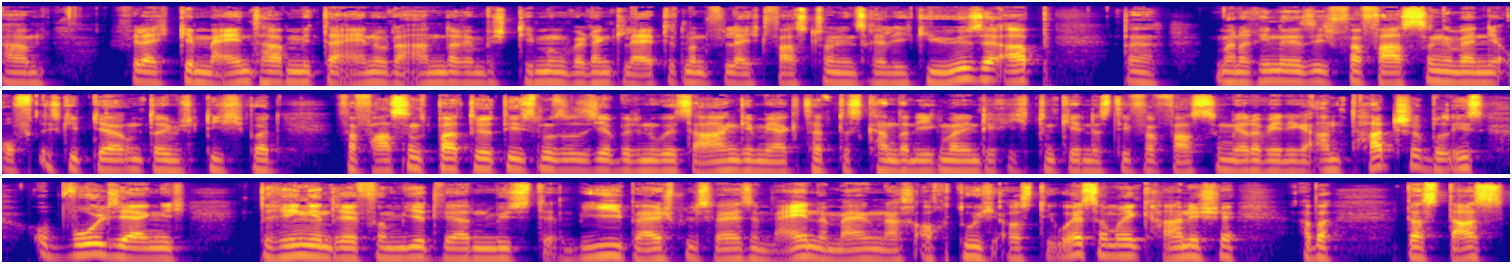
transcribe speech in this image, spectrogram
ähm, vielleicht gemeint haben mit der ein oder anderen Bestimmung, weil dann gleitet man vielleicht fast schon ins Religiöse ab. Da, man erinnere sich, Verfassungen werden ja oft, es gibt ja unter dem Stichwort Verfassungspatriotismus, was ich ja bei den USA angemerkt habe, das kann dann irgendwann in die Richtung gehen, dass die Verfassung mehr oder weniger untouchable ist, obwohl sie eigentlich dringend reformiert werden müsste, wie beispielsweise meiner Meinung nach auch durchaus die US-amerikanische, aber dass das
